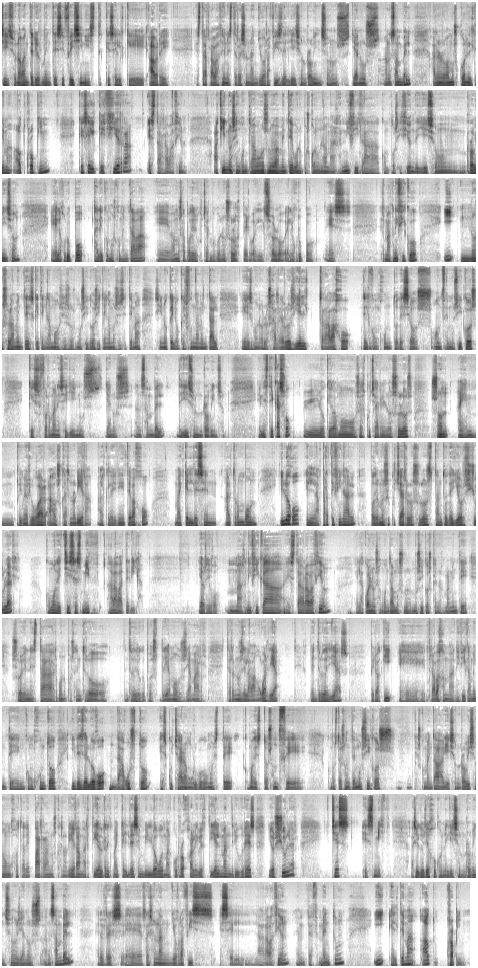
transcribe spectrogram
Sí, sonaba anteriormente ese Facing East, que es el que abre esta grabación, este Resonant Geographies del Jason Robinson's Janus Ensemble. Ahora nos vamos con el tema Outcropping, que es el que cierra esta grabación. Aquí nos encontramos nuevamente, bueno, pues con una magnífica composición de Jason Robinson. El grupo, tal y como os comentaba, eh, vamos a poder escuchar muy buenos solos, pero el solo, el grupo es, es magnífico. Y no solamente es que tengamos esos músicos y tengamos ese tema, sino que lo que es fundamental es bueno, los arreglos y el trabajo del conjunto de esos 11 músicos que forman ese Janus, Janus Ensemble de Jason Robinson. En este caso, lo que vamos a escuchar en los solos son, en primer lugar, a Oscar Noriega al clarinete bajo, Michael Dessen al trombón y luego en la parte final podremos escuchar los solos tanto de George Schuller como de Chase Smith a la batería. Ya os digo, magnífica esta grabación en la cual nos encontramos unos músicos que normalmente suelen estar, bueno, pues dentro, dentro de lo que podríamos llamar terrenos de la vanguardia, dentro del jazz, pero aquí eh, trabajan magníficamente en conjunto y desde luego da gusto escuchar a un grupo como este, como de estos 11 como estos 11 músicos que os comentaba, Jason Robinson, J. de Parra, Oscar Noriega, Marty Elrich, Michael Dessen, Bill Lowe, Marcus Roja, Liberty Elman, Drew Gress, George Schuller y Chess Smith. Así que os dejo con el Jason Robinson Janus Ensemble. El eh, Resonant Geographies es la grabación en Pefmentum y el tema Outcropping.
